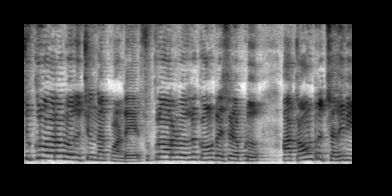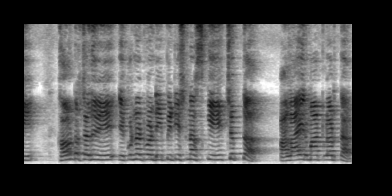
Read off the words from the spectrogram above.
శుక్రవారం రోజు వచ్చింది అనుకోండి శుక్రవారం రోజున కౌంటర్ వేసేటప్పుడు ఆ కౌంటర్ చదివి కౌంటర్ చదివి ఇక్కడున్నటువంటి పిటిషనర్స్కి చెప్తారు ఆ లాయర్ మాట్లాడతారు.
